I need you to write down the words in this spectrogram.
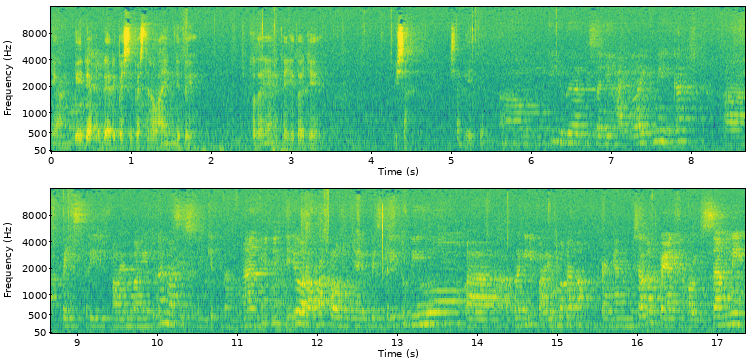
yang beda dari pastry-pastry lain gitu ya. Pertanyaannya kayak gitu aja ya? Bisa? Bisa kayak gitu? Um, mungkin juga bisa di highlight nih kan uh, pastry di Palembang itu kan masih sedikit banget Mm-mm. jadi orang-orang kalau mau nyari pastry itu bingung uh, apalagi di Palembang kan ah pengen misalkan pengen croissant nih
